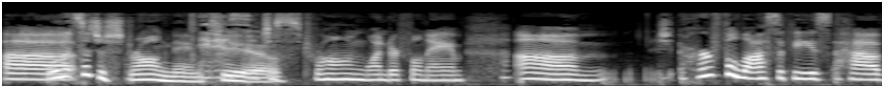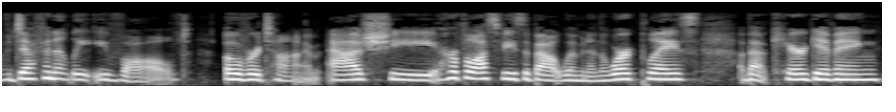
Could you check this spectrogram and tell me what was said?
Uh, Well, that's such a strong name too. such a strong, wonderful name. Um, her philosophies have definitely evolved over time as she, her philosophies about women in the workplace, about caregiving,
